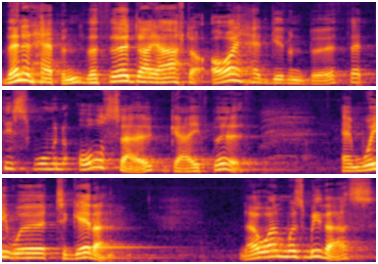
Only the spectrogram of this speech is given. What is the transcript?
Then it happened the third day after I had given birth that this woman also gave birth. And we were together. No one was with us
